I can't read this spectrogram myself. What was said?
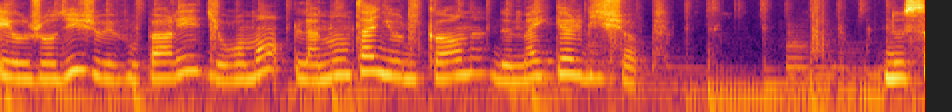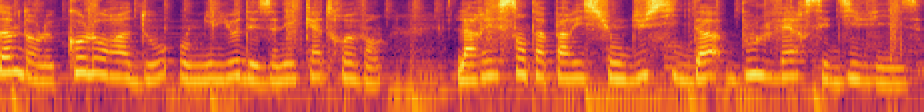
et aujourd'hui je vais vous parler du roman La montagne aux licornes de Michael Bishop. Nous sommes dans le Colorado au milieu des années 80. La récente apparition du sida bouleverse et divise.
